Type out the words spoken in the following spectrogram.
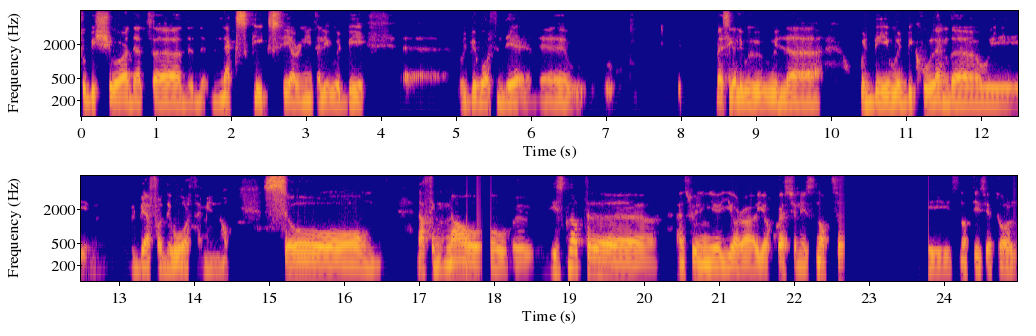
to be sure that uh, the, the, next gigs here in Italy will be uh, will be worth in the, the basically we will uh, will be will be cool and uh, we will be for the worth. I mean, no. So nothing now. Uh, it's not uh, answering your your, uh, question. It's not. Uh, it's not easy at all.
